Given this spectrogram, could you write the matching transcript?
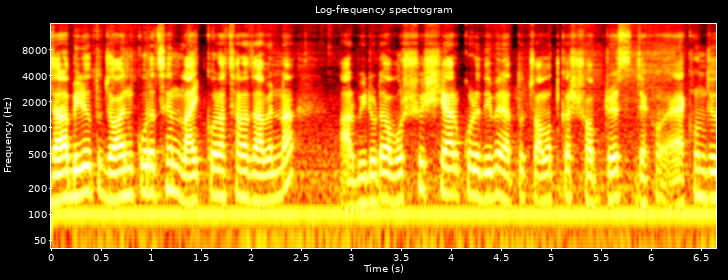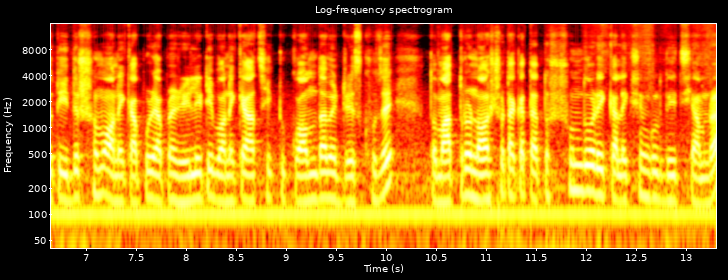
যারা ভিডিওতে জয়েন করেছেন লাইক করা ছাড়া যাবেন না। আর ভিডিওটা অবশ্যই শেয়ার করে দিবেন। এত চমৎকার সব ড্রেস যখন এখন যেহেতু ঈদের সময় অনেক কাপড়ে আপনার রিলেটিভ অনেকে আছে একটু কম দামে ড্রেস খুঁজে। তো মাত্র নয়শো টাকাতে এত সুন্দর এই কালেকশনগুলো দিচ্ছি আমরা।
